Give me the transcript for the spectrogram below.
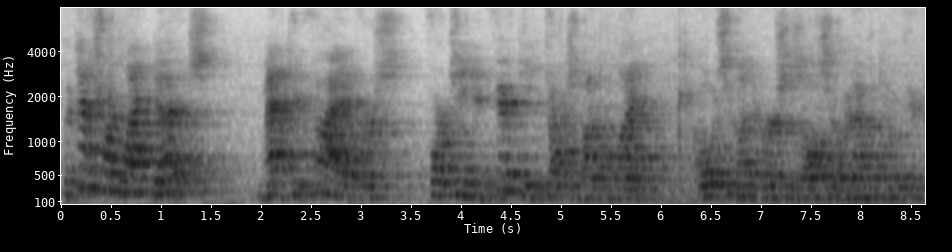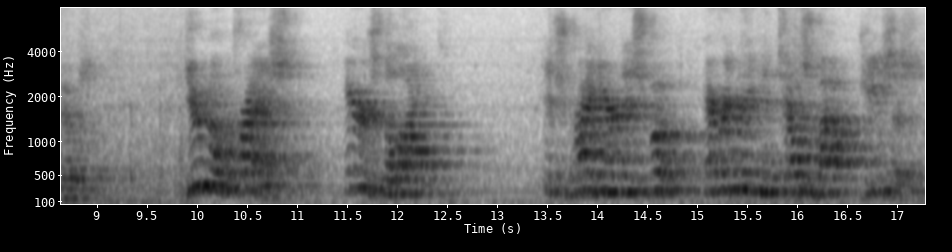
But that's what light does. Matthew 5, verse 14 and 15 talks about the light. Oh, some other verses also, but I won't go through those. You know Christ. Here's the light. It's right here in this book. Everything that tells about Jesus,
